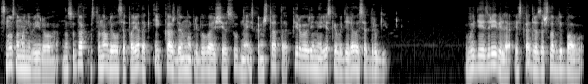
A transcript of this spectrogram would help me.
Сносно маневрировала, на судах устанавливался порядок и каждое вновь прибывающее судно из Кронштадта первое время резко выделялось от других. Выйдя из Ревеля, эскадра зашла в Либаву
